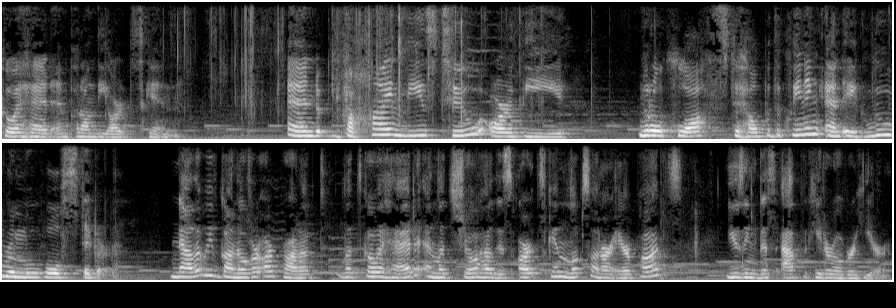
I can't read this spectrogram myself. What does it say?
go ahead and put on the art skin. And behind these two are the little cloths to help with the cleaning and a glue removal sticker. Now that we've gone over our product, let's go ahead and let's show how this art skin looks on our AirPods using this applicator over here.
